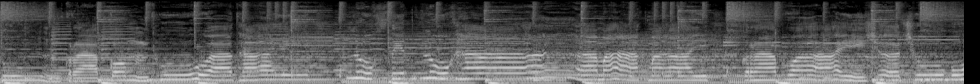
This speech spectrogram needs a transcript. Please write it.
ทุ่งกราบก้มทั่วไทย ลูกศิษย์ลูกหามากมาย กราบไหว้เชิดชูบู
